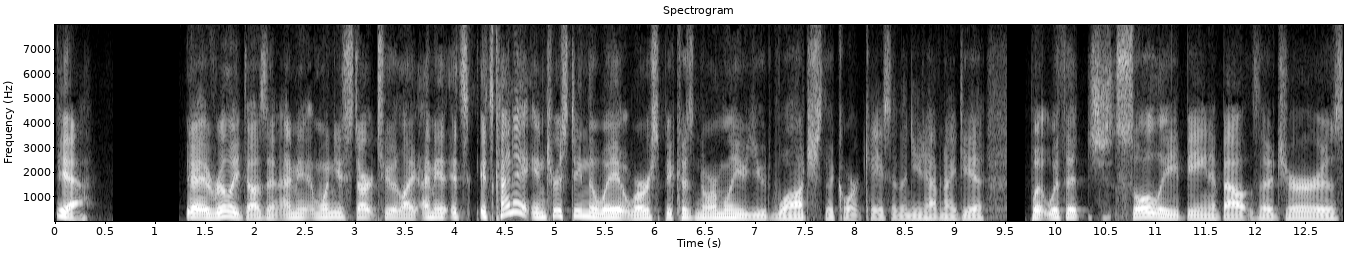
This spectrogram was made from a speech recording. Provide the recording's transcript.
Yeah. Yeah, it really doesn't. I mean, when you start to like I mean, it's it's kind of interesting the way it works because normally you'd watch the court case and then you'd have an idea, but with it solely being about the jurors,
